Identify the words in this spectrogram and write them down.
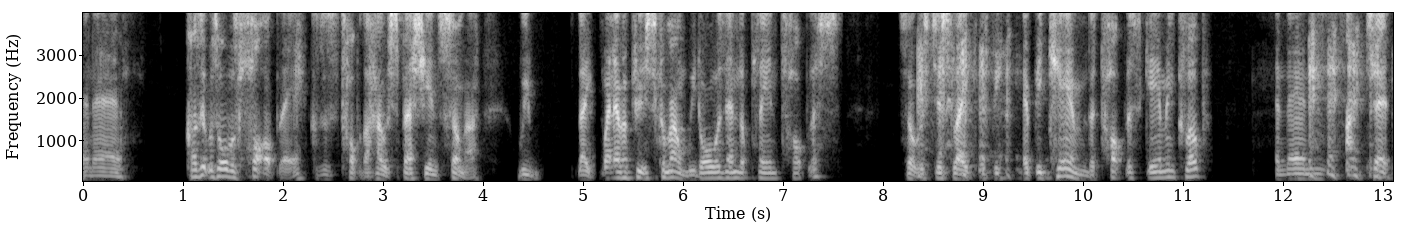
and uh because uh, it was always hot up there, because it's the top of the house, especially in summer, we like whenever people come around, we'd always end up playing topless. So it was just like it, be- it became the topless gaming club. And then that,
